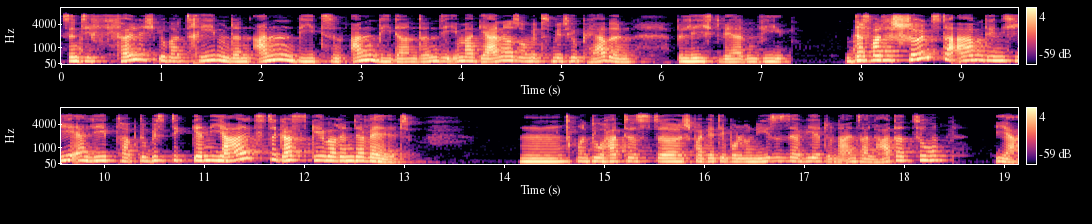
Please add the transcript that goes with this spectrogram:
sind die völlig übertriebenen Anbieten, Anbiedernden, die immer gerne so mit, mit Hyperbeln belegt werden, wie Das war der schönste Abend, den ich je erlebt habe. Du bist die genialste Gastgeberin der Welt. Hm, und du hattest äh, Spaghetti Bolognese serviert und einen Salat dazu. Ja,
